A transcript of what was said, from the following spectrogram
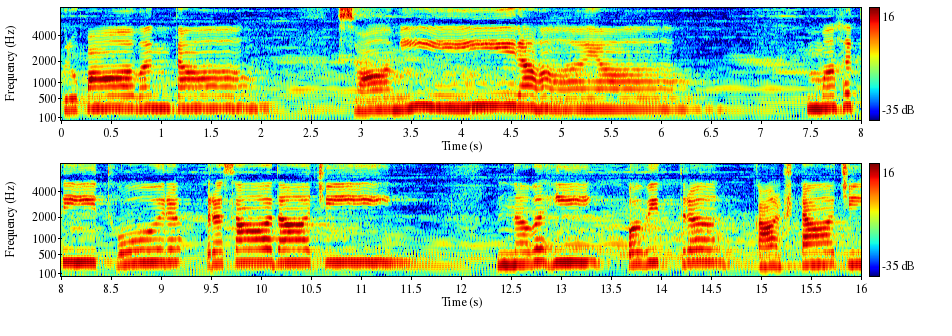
कृपावन्ता स्वामी राया। महती थोर प्रसादाची नवही पवित्र काष्टाची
